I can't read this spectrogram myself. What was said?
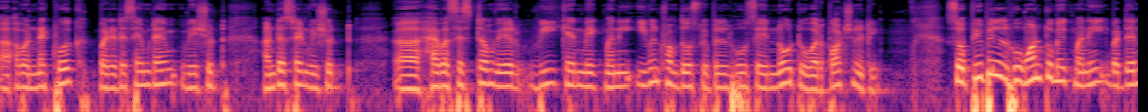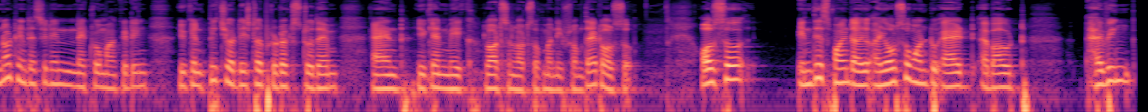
uh, our network but at the same time we should understand we should uh, have a system where we can make money even from those people who say no to our opportunity so people who want to make money but they're not interested in network marketing, you can pitch your digital products to them and you can make lots and lots of money from that also. Also, in this point, I, I also want to add about having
